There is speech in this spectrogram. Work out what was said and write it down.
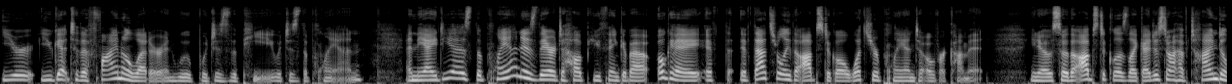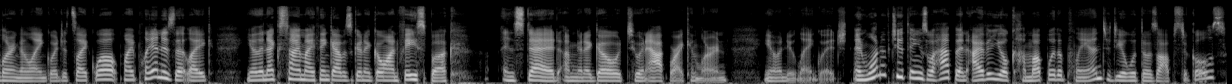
you're you get to the final letter in WOOP which is the p which is the plan. And the idea is the plan is there to help you think about okay if th- if that's really the obstacle what's your plan to overcome it? You know so the obstacle is like i just don't have time to learn a language. It's like well my plan is that like you know the next time i think i was going to go on facebook Instead, I'm going to go to an app where I can learn, you know, a new language. And one of two things will happen. Either you'll come up with a plan to deal with those obstacles,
